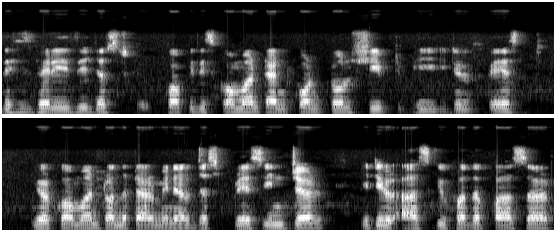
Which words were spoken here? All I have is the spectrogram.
This is very easy just copy this command and control shift v. It will paste your command on the terminal. Just press enter. It will ask you for the password.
